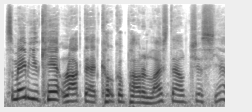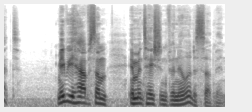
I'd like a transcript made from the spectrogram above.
So maybe you can't rock that cocoa powder lifestyle just yet. Maybe you have some imitation vanilla to sub in.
